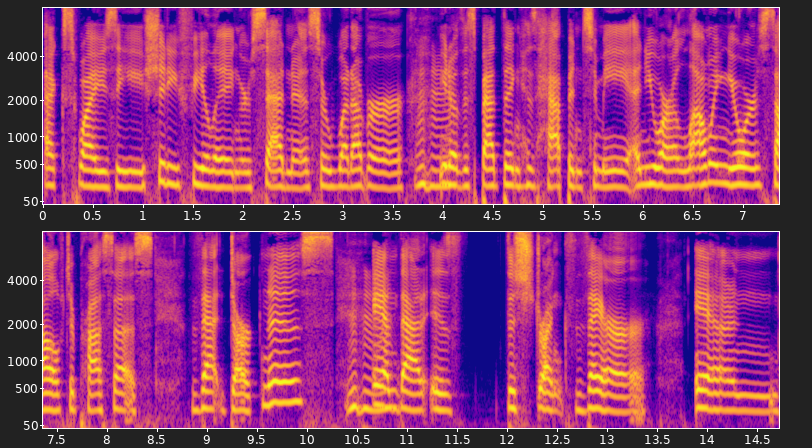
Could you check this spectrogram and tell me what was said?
XYZ shitty feeling or sadness or whatever, you know, mm-hmm. this bad thing has happened to me. And you are allowing yourself to process that darkness. Mm-hmm. And that is the strength there. And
